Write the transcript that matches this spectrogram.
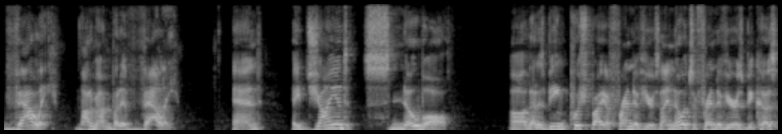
valley, not a mountain, but a valley, and a giant snowball uh, that is being pushed by a friend of yours. And I know it's a friend of yours because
